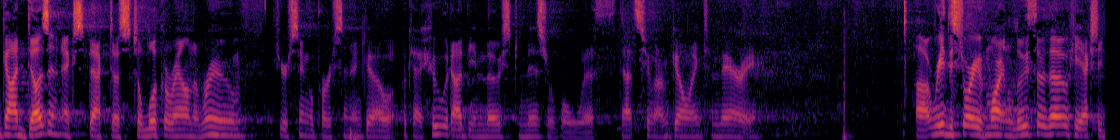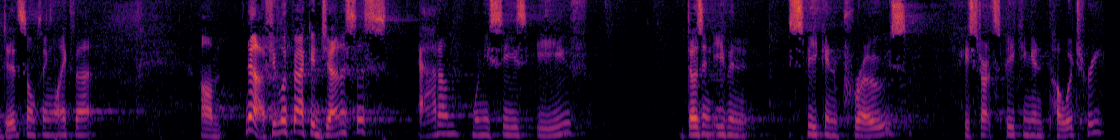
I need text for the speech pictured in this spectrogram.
God doesn't expect us to look around the room, if you're a single person, and go, okay, who would I be most miserable with? That's who I'm going to marry. Uh, read the story of Martin Luther, though. He actually did something like that. Um, if you look back at Genesis, Adam, when he sees Eve, doesn't even speak in prose. He starts speaking in poetry.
